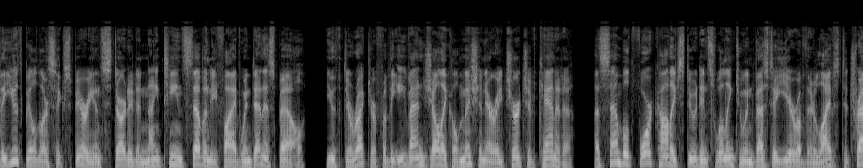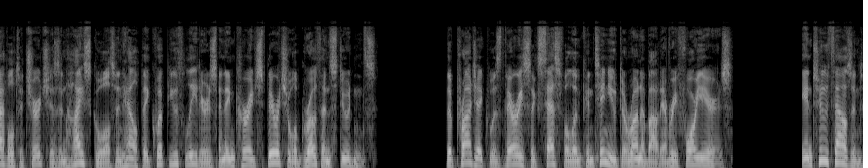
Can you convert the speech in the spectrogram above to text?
The Youth Builders experience started in 1975 when Denis Bell, youth director for the Evangelical Missionary Church of Canada, assembled four college students willing to invest a year of their lives to travel to churches and high schools and help equip youth leaders and encourage spiritual growth in students. The project was very successful and continued to run about every four years. In 2000,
